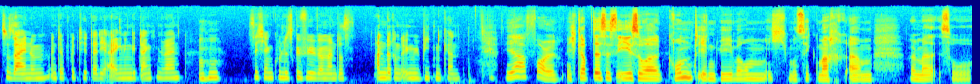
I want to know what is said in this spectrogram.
zu seinem, interpretiert da die eigenen Gedanken rein. Mhm. Sicher ein cooles Gefühl, wenn man das anderen irgendwie bieten kann. Ja, voll. Ich glaube, das ist eh so ein Grund irgendwie, warum ich Musik mache, ähm, weil man so,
